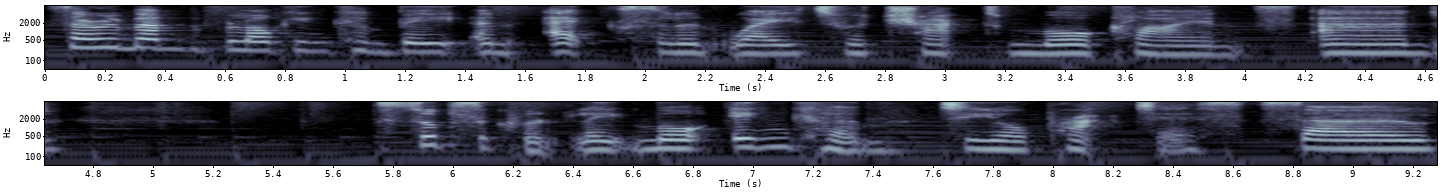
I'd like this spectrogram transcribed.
So remember, blogging can be an excellent way to attract more clients and subsequently more income to your practice. So,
